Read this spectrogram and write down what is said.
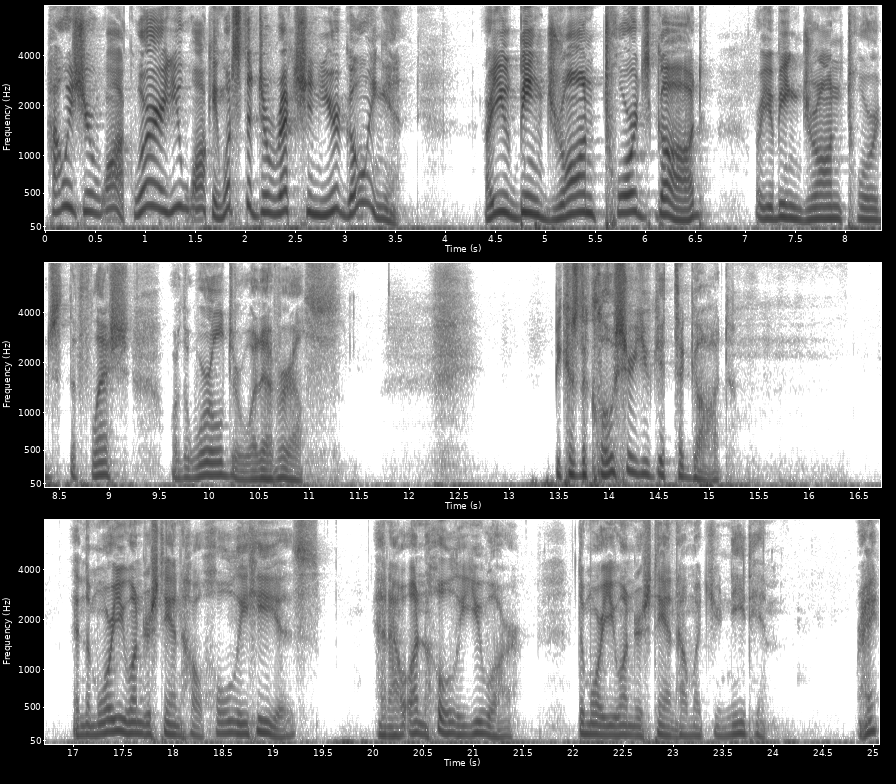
How is your walk? Where are you walking? What's the direction you're going in? Are you being drawn towards God or are you being drawn towards the flesh or the world or whatever else? Because the closer you get to God and the more you understand how holy He is and how unholy you are, the more you understand how much you need Him right?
